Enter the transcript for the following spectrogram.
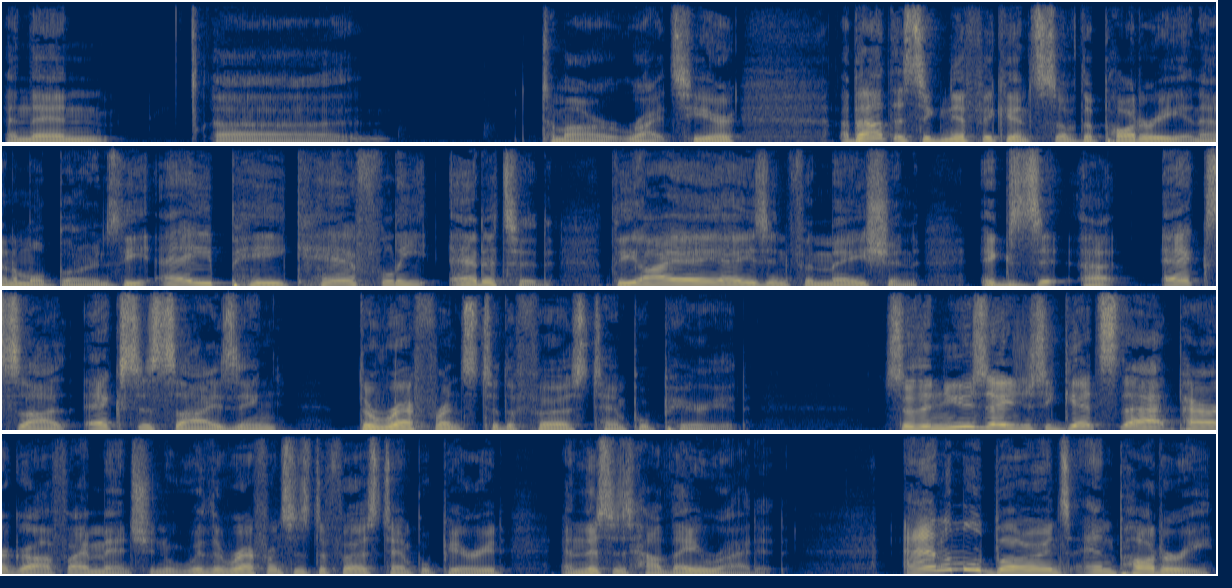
And then uh, Tamar writes here about the significance of the pottery and animal bones, the AP carefully edited the IAA's information, exi- uh, exercising the reference to the First Temple period. So the news agency gets that paragraph I mentioned with the references to First Temple period, and this is how they write it. Animal bones and pottery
